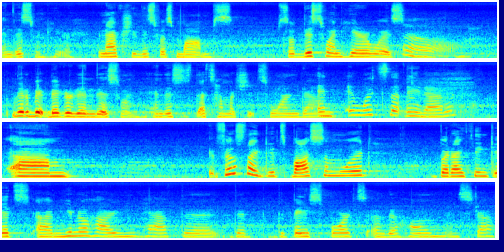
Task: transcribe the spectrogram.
And this one here. And actually, this was mom's. So this one here was Oh. a little bit bigger than this one, and this is that's how much it's worn down. And, and what's that made out of? Um, it feels like it's balsam wood, but I think it's um, you know how you have the, the the base boards of the home and stuff.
